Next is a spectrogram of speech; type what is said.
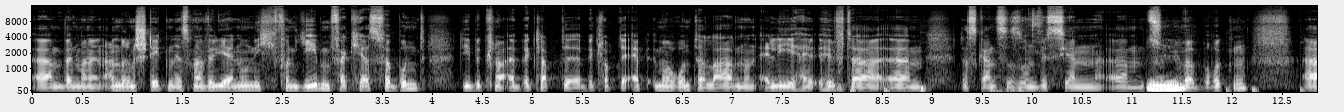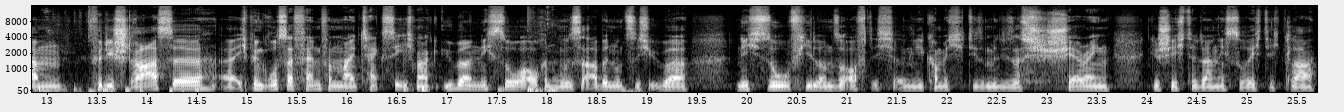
ähm, wenn man in anderen Städten ist. Man will ja nun nicht von jedem Verkehrsverbund die äh, bekloppte, bekloppte App immer runterladen und Ellie hilft da, ähm, das Ganze so ein bisschen ähm, mhm. zu überbrücken. Ähm, für die Straße, äh, ich bin großer Fan von MyTaxi. Ich mag Uber nicht so, auch in den USA benutze ich Uber nicht so viel und so oft. Ich irgendwie komme ich diese, mit dieser Sharing-Geschichte da nicht so richtig klar.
